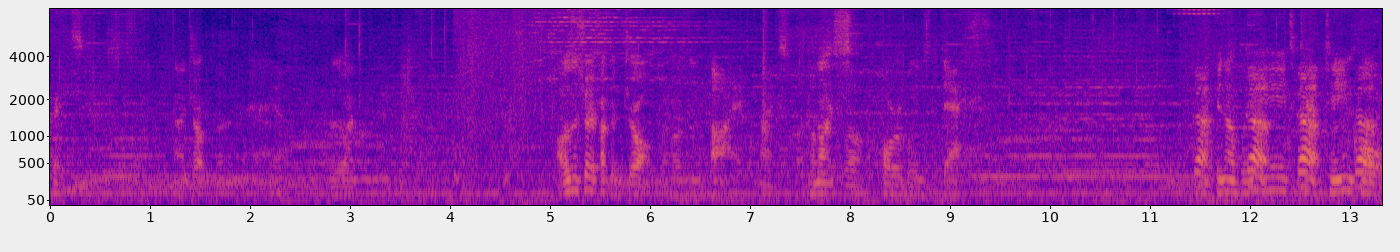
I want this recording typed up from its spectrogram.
Crits. I dropped them. Yeah. By the way. I wasn't sure if I could drop when I was gonna die. Nice. Nice, Well, horrible death. Go. You know, go. Go. Captain Go.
